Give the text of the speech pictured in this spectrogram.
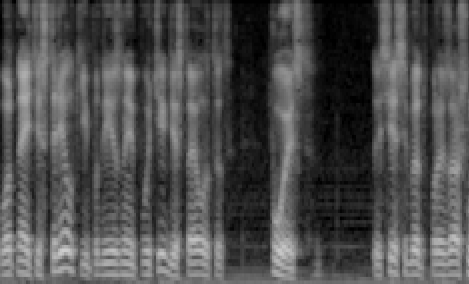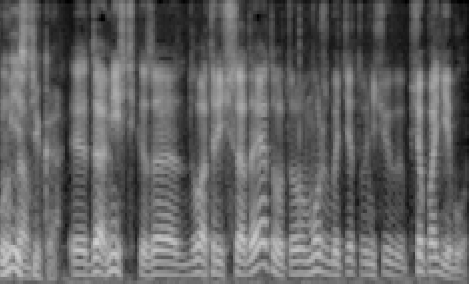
вот на эти стрелки и подъездные пути, где стоял этот поезд. То есть, если бы это произошло... Мистика. Там, э, да, мистика за 2-3 часа до этого, то, может быть, этого ничего... Все погибло.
